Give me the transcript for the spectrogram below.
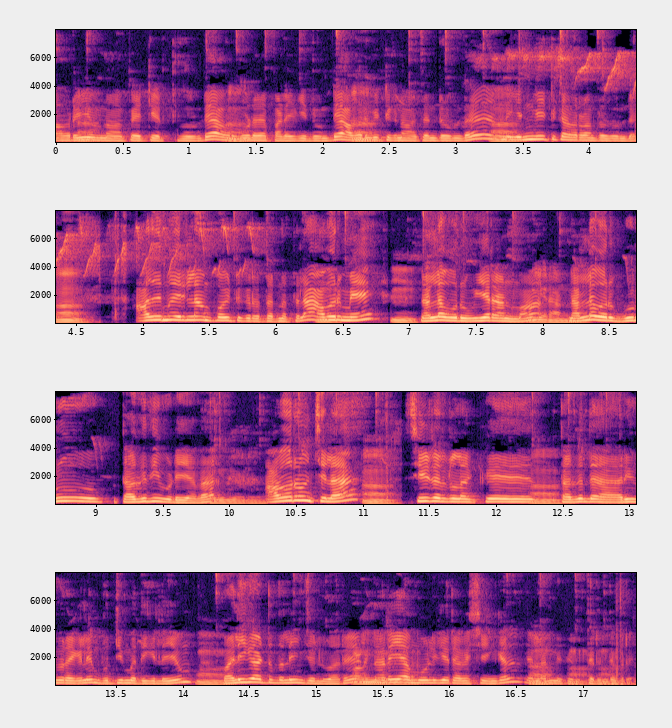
அவரையும் நான் பேட்டி எடுத்தது உண்டு அவர் கூட பழகியது உண்டு அவர் வீட்டுக்கு நான் சென்று உண்டு என் வீட்டுக்கு அவர் வந்தது உண்டு அது மாதிரிலாம் போயிட்டு இருக்கிற தருணத்தில் அவருமே. நல்ல ஒரு உயரான்மா. நல்ல ஒரு குரு தகுதி உடையவர். அவரும் சில சீடர்களுக்கு தகுந்த அறிவுரைகளையும் புத்திமதிகளையும். வழிகாட்டுதலையும் சொல்லுவார். நிறைய மூலிகை ரகசியங்கள் எல்லாமே தெரிந்தவர்.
